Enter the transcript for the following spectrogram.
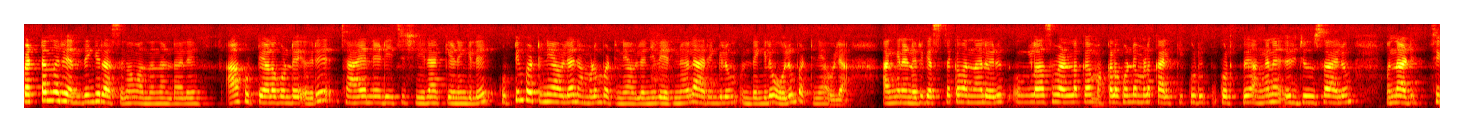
പെട്ടെന്നൊരു എന്തെങ്കിലും അസുഖം വന്നെന്നുണ്ടാൽ ആ കുട്ടികളെ കൊണ്ട് ഒരു ചായ എണ്ണ ഇടിച്ച് ശീലാക്കുകയാണെങ്കിൽ കുട്ടിയും പട്ടിണിയാവില്ല നമ്മളും പട്ടിണിയാവില്ല ഇനി വരുന്നോലെ ആരെങ്കിലും ഉണ്ടെങ്കിൽ ഓലും പട്ടിണിയാവില്ല അങ്ങനെയാണ്. ഒരു ഗസ്റ്റൊക്കെ വന്നാൽ ഒരു ഗ്ലാസ് വെള്ളമൊക്കെ മക്കളെ കൊണ്ട് നമ്മൾ കലക്കി കൊടു കൊടുത്ത് അങ്ങനെ ഒരു ജ്യൂസായാലും ഒന്ന് അടിച്ച്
